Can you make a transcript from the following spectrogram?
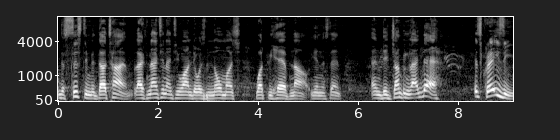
the system at that time? Like 1991, there was no much what we have now. You understand? And they're jumping like that. It's crazy.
